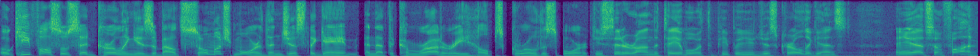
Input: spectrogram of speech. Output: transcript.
O'Keefe also said curling is about so much more than just the game and that the camaraderie helps grow the sport. You sit around the table with the people you just curled against and you have some fun.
